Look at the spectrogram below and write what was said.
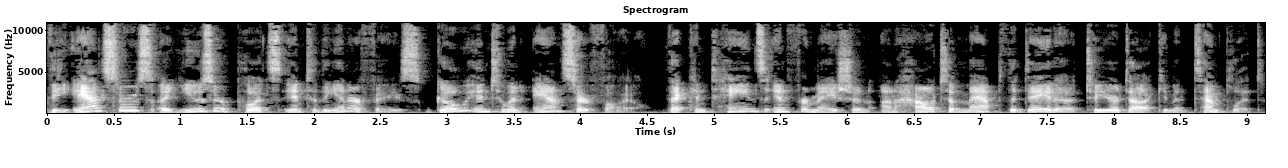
The answers a user puts into the interface go into an answer file that contains information on how to map the data to your document template.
